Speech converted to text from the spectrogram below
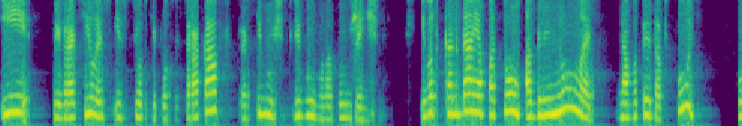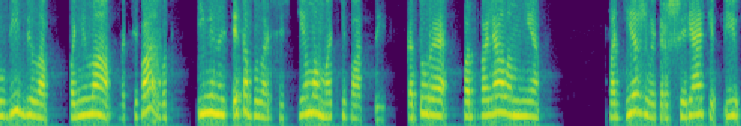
и превратилась из тетки после 40 в красивую, счастливую молодую женщину. И вот когда я потом оглянулась на вот этот путь, увидела, поняла мотивацию, вот именно это была система мотивации, которая позволяла мне поддерживать, расширять и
